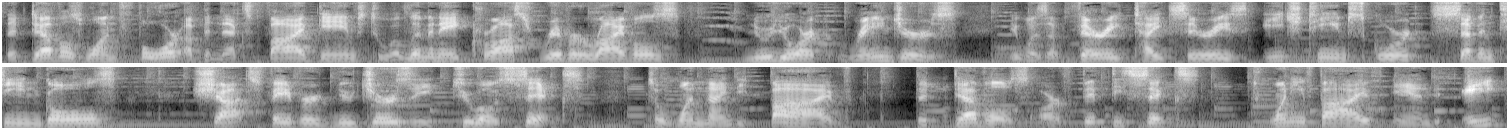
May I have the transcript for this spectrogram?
the Devils won four of the next five games to eliminate Cross River rivals New York Rangers. It was a very tight series. Each team scored 17 goals. Shots favored New Jersey 206 to 195. The Devils are 56, 25, and 8.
